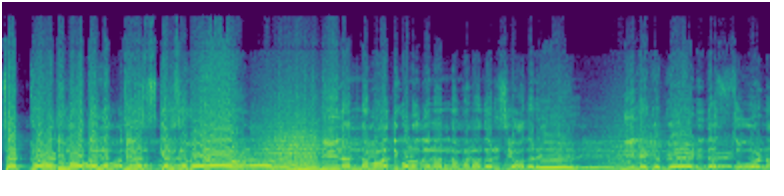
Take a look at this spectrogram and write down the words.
ಚಕ್ರವರ್ತಿ ಮಾತನ್ನು ತಿರಸ್ಕರಿಸಬೇಡ. ನೀ ನನ್ನ ಮಾತಿಗೊಳ್ಳುವುದು ನನ್ನ ಮನದರಿಸಿ ಆದರೆ ನಿನಗೆ ಬೇಡಿದ ಸುವರ್ಣ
